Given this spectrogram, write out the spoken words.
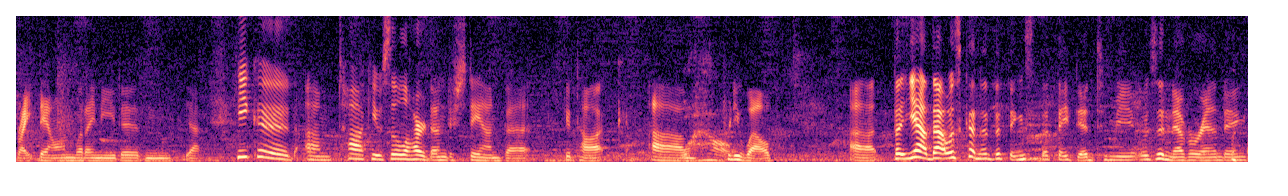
write down what I needed. And yeah, he could um, talk. He was a little hard to understand, but he could talk um, Wow. pretty well. Uh, but yeah, that was kind of the things that they did to me. It was a never ending.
